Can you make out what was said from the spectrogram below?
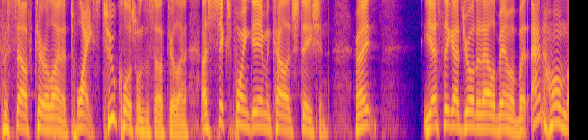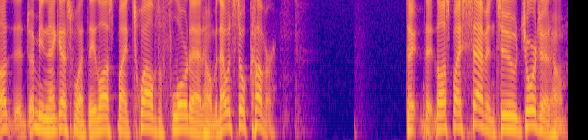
to South Carolina twice, two close ones to South Carolina, a six point game in College Station, right? Yes, they got drilled at Alabama, but at home, uh, I mean, I guess what? They lost by 12 to Florida at home, but that would still cover. They, they lost by seven to Georgia at home.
